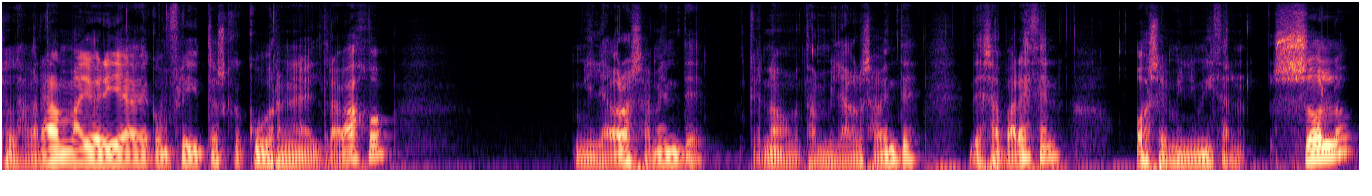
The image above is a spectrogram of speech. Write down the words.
la gran mayoría de conflictos que ocurren en el trabajo, milagrosamente, que no tan milagrosamente, desaparecen o se minimizan solo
